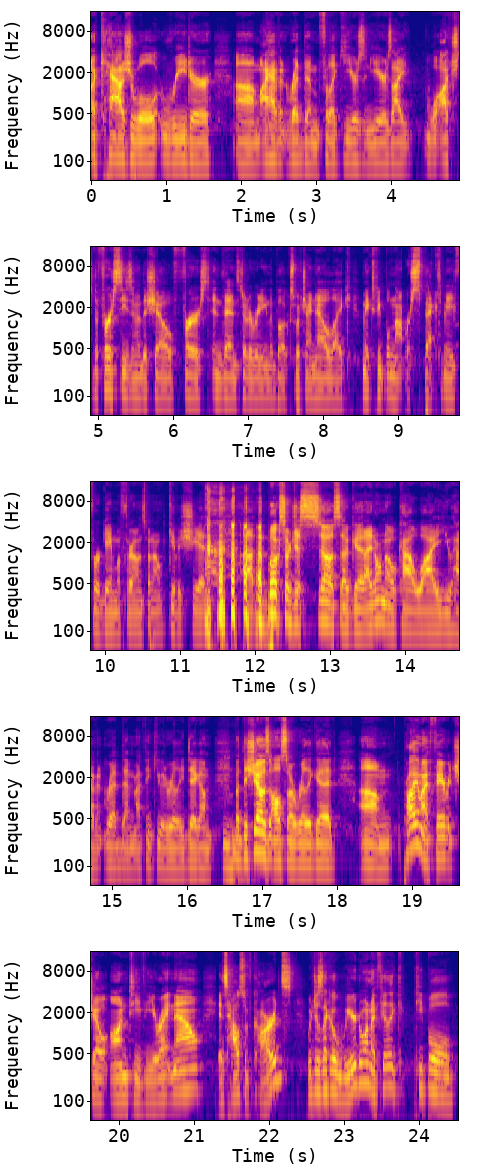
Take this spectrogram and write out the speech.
a casual reader. Um, I haven't read them for like years and years. I watched the first season of the show first, and then started reading the books, which I know like makes people not respect me for Game of Thrones, but I don't give a shit. uh, the books are just so so good. I don't know Kyle why you haven't read them. I think you would really dig them. But the show's also really good. Um, probably my favorite show on TV right now is House of Cards, which is like a weird one. I feel like people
